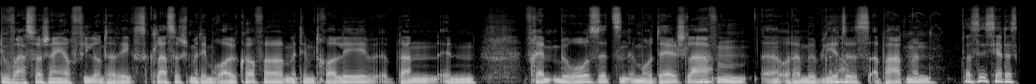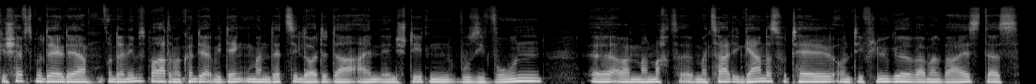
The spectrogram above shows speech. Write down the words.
Du warst wahrscheinlich auch viel unterwegs, klassisch mit dem Rollkoffer, mit dem Trolley, dann in fremden Büros sitzen, im Hotel schlafen ja. äh, oder möbliertes genau. Apartment. Das ist ja das Geschäftsmodell der Unternehmensberater. Man könnte ja irgendwie denken, man setzt die Leute da ein in den Städten, wo sie wohnen, äh, aber man macht, äh, man zahlt ihnen gern das Hotel und die Flüge, weil man weiß, dass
